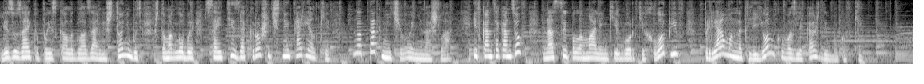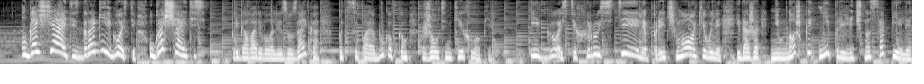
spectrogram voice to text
Лизузайка поискала глазами что-нибудь, что могло бы сойти за крошечные тарелки, но так ничего и не нашла. И в конце концов насыпала маленькие горки хлопьев прямо на клеенку возле каждой буковки. «Угощайтесь, дорогие гости, угощайтесь!» приговаривала Лизу Зайка, подсыпая буковкам желтенькие хлопья. И гости хрустели, причмокивали и даже немножко неприлично сопели,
